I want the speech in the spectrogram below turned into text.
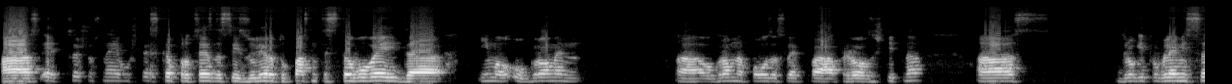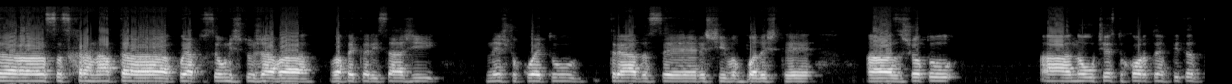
а, е, всъщност не е въобще скъп процес да се изолират опасните стълбове и да има огромен, а, огромна полза след това природозащитна. А, Други проблеми са с храната, която се унищожава в екарисажи, нещо, което трябва да се реши в бъдеще, а, защото а, много често хората ме питат,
